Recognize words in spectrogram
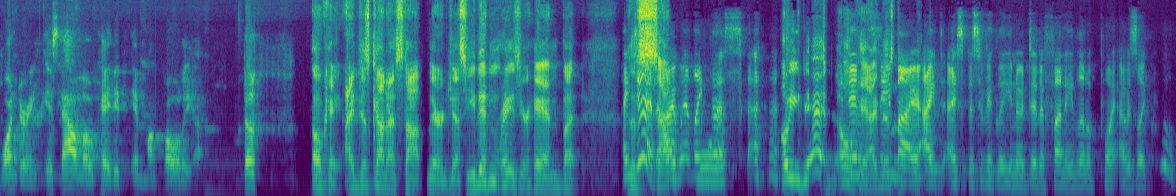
wandering, is now located in Mongolia. Those Okay, I just gotta stop there, Jesse. You didn't raise your hand, but I did. I went like this. oh, you did. You okay, didn't I see missed my. it. I I specifically, you know, did a funny little point. I was like, "Ooh."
